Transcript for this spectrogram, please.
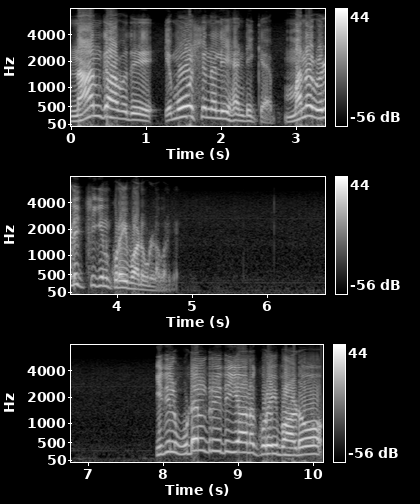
நான்காவது எமோஷனலி ஹேண்டிகேப் மன வெளிச்சியின் குறைபாடு உள்ளவர்கள். இதில் உடல் ரீதியான குறைபாடோ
